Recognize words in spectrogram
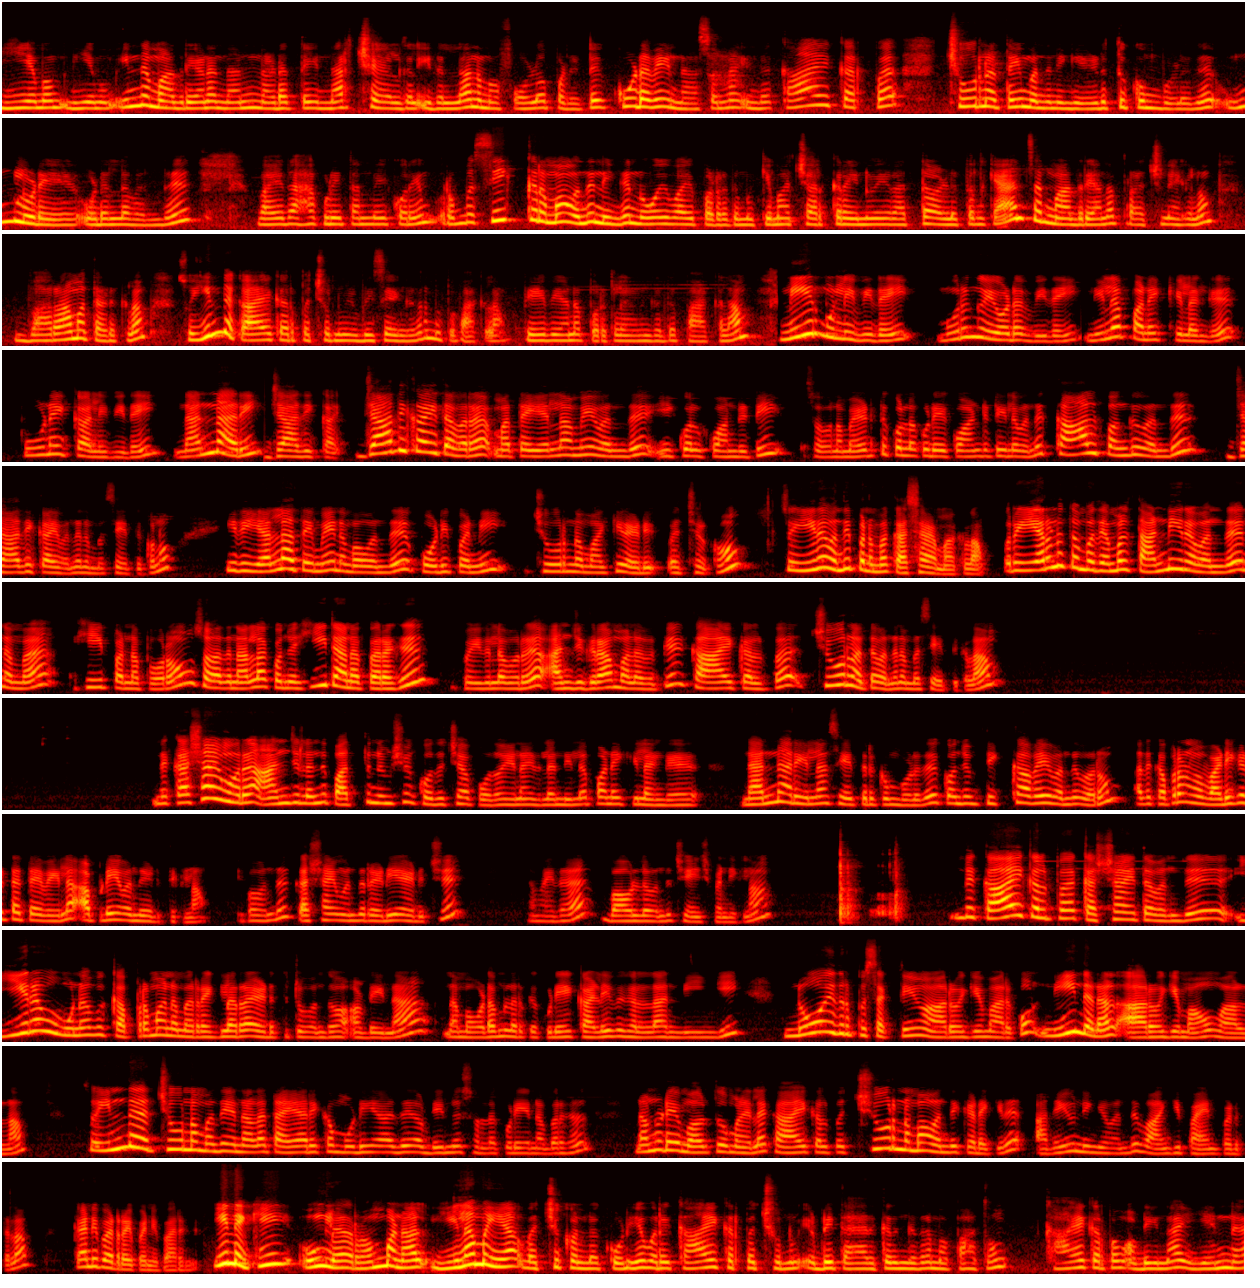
இயமம் நியமம் இந்த மாதிரியான நன்னடத்தை நற்செயல்கள் இதெல்லாம் நம்ம ஃபாலோ பண்ணிட்டு கூடவே நான் சொன்ன இந்த காயக்கற்ப சூர்ணத்தையும் வந்து நீங்கள் எடுத்துக்கும் பொழுது உங்களுடைய உடலில் வந்து வயதாகக்கூடிய தன்மை குறையும். ரொம்ப சீக்கிரமாக வந்து நீங்கள் நோய்வாய்ப்படுறது முக்கியமாக சர்க்கரை நோய் ரத்த அழுத்தம் கேன்சர் மாதிரியான பிரச்சனைகளும் வராமல் தடுக்கலாம். ஸோ இந்த காயக்கற்ப சூர்ணம் எப்படி செய்யுங்கிறத நம்ம இப்போ பார்க்கலாம். தேவையான பொருட்கள் என்னங்கிறத பார்க்கலாம். நீர்முள்ளி விதை முருங்கையோட விதை நிலப்பனைக்கிழங்கு பூனைக்காளி விதை நன்னாரி ஜாதிக்காய். ஜாதிக்காய் தவிர மற்ற எல்லாமே வந்து ஈக்குவல் குவாண்டிட்டி ஸோ நம்ம எடுத்துக்கொள்ளக்கூடிய குவாண்டிட்டியில் வந்து கால் பங்கு வந்து ஜாதிக்காய் வந்து நம்ம சேர்த்துக்கணும். இது எல்லாத்தையுமே நம்ம வந்து பொடி பண்ணி சூர்ணமாக்கி ரெடி வச்சுருக்கோம். ஸோ இதை வந்து இப்போ நம்ம கஷாயமாக்கலாம். ஒரு இரநூத்தம்பது எம்எல் தண்ணீரை வந்து நம்ம ஹீட் பண்ண போகிறோம் ஸோ அது நல்லா கொஞ்சம் ஹீட் ஆன பிறகு இப்போ இதில் ஒரு அஞ்சு கிராம் அளவுக்கு காய்கல்ப சூர்ணத்தை வந்து நம்ம சேர்த்துக்கலாம். இந்த கஷாயம் ஒரு அஞ்சுலேருந்து பத்து நிமிஷம் கொதிச்சா போதும். ஏன்னா இதில் நிலப்பனை கிழங்கு நன்னறியெல்லாம் சேர்த்துருக்கும் பொழுது கொஞ்சம் திக்காவே வந்து வரும். அதுக்கப்புறம் நம்ம வடிகட்ட தேவையில்லை அப்படியே வந்து எடுத்துக்கலாம். இப்போ வந்து கஷாயம் வந்து ரெடி ஆகிடுச்சு நம்ம இதை பவுலில் வந்து சேஞ்ச் பண்ணிக்கலாம். இந்த காயக்கல்ப கஷாயத்தை வந்து இரவு உணவுக்கு அப்புறமா நம்ம ரெகுலராக எடுத்துகிட்டு வந்தோம் அப்படின்னா நம்ம உடம்புல இருக்கக்கூடிய கழிவுகள்லாம் நீங்கி நோய் எதிர்ப்பு சக்தியும் ஆரோக்கியமாக இருக்கும். நீண்ட நாள் ஆரோக்கியமாகவும் வாழலாம். ஸோ இந்த சூர்ணம் வந்து என்னால் தயாரிக்க முடியாது அப்படின்னு சொல்லக்கூடிய நபர்கள் நம்மளுடைய மருத்துவமனையில் காயக்கல்ப சூர்ணமாக வந்து கிடைக்கிது. அதையும் நீங்கள் வந்து வாங்கி பயன்படுத்தலாம். கண்டிப்பாக ட்ரை பண்ணி பாருங்க. இன்னைக்கு உங்களை ரொம்ப நாள் இளமையாக வச்சுக்கொள்ளக்கூடிய ஒரு காயக்கற்ப சூர்ணம் எப்படி தயாரிக்கிறதுங்கிறத நம்ம பார்த்தோம். காயக்கற்பம் அப்படின்னா என்ன?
